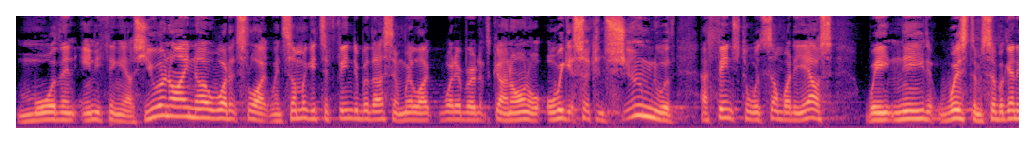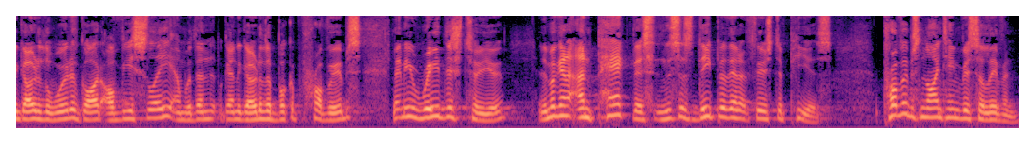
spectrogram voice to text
more than anything else. You and I know what it's like when someone gets offended with us and we're like, whatever it's going on, or, or we get so consumed with offense towards somebody else. We need wisdom. So we're going to go to the Word of God, obviously, and we're, then, we're going to go to the book of Proverbs. Let me read this to you. And then we're going to unpack this, and this is deeper than it first appears. Proverbs 19, verse 11.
